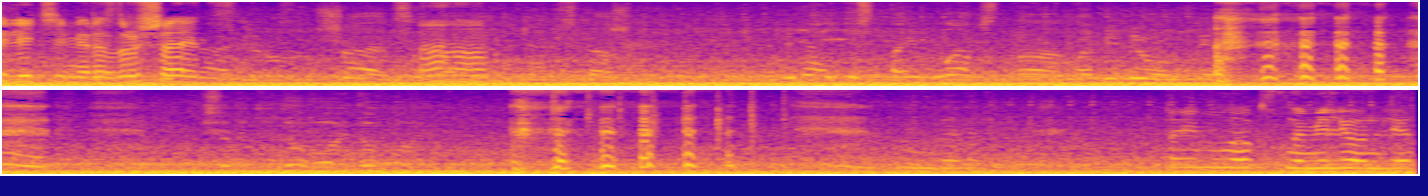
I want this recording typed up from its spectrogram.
тысячелетиями разрушается. разрушается ага. да, у меня есть таймлапс на, на миллион лет. Все-таки давай, давай. Таймлапс на миллион лет.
